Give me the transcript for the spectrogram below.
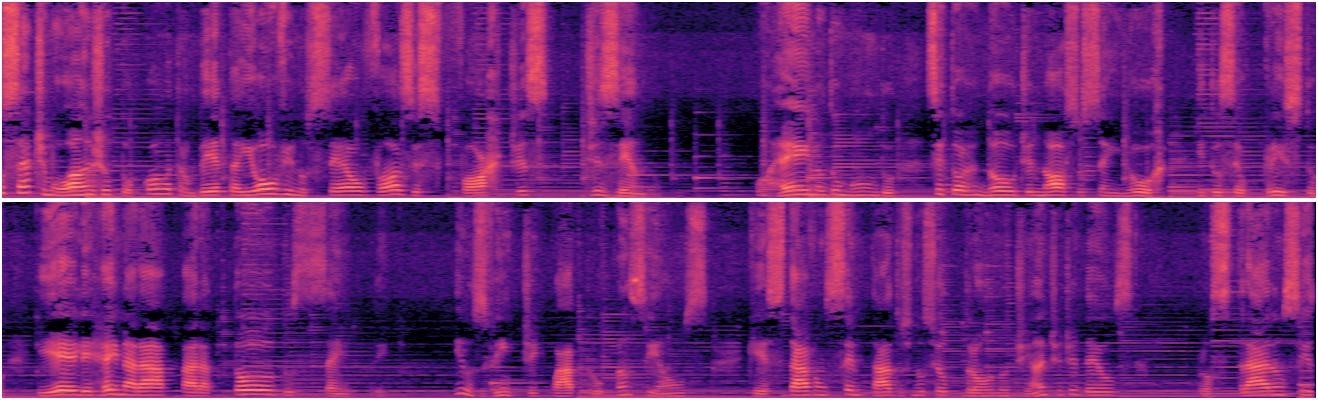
O sétimo anjo tocou a trombeta e houve no céu vozes fortes dizendo: O reino do mundo se tornou de nosso Senhor e do seu Cristo, e ele reinará para todo sempre. E os vinte e quatro anciãos que estavam sentados no seu trono diante de Deus prostraram-se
